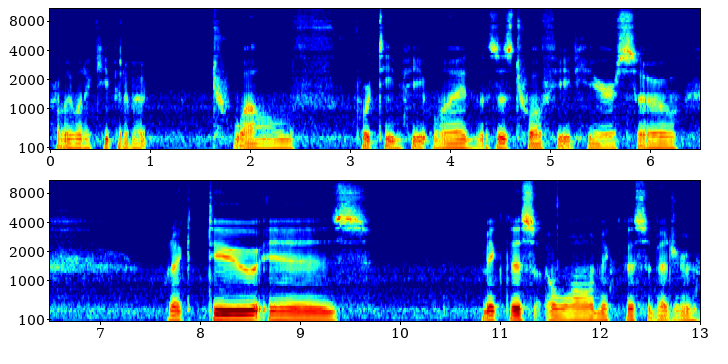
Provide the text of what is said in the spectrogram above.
probably want to keep it about 12 14 feet wide. This is 12 feet here, so what I could do is make this a wall, make this a bedroom,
